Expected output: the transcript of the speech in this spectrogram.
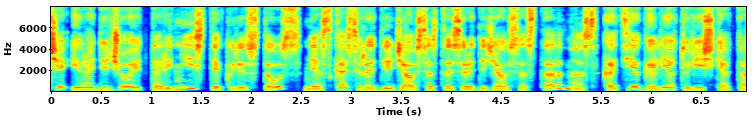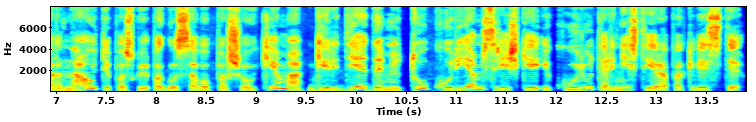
čia yra didžioji tarnystė Kristaus, nes kas yra didžiausias, tas yra didžiausias tarnas, kad jie galėtų reiškia tarnauti paskui pagal savo pašaukimą, girdėdami tų, kuriems reiškia į kurių tarnystė yra pakviesti.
